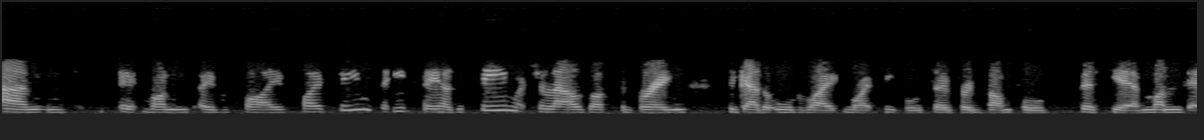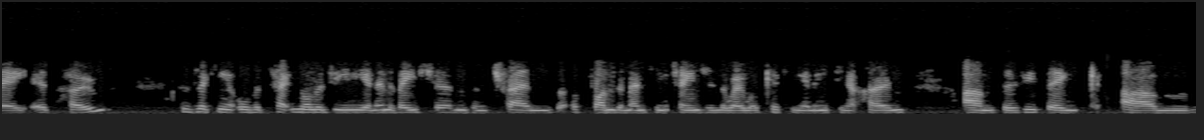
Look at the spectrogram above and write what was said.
and it runs over five five themes. So each day has a theme, which allows us to bring together all the right right people. So, for example, this year Monday is home. So it's looking at all the technology and innovations and trends that are fundamentally changing the way we're cooking and eating at home. Um, so, if you think um,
